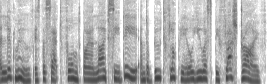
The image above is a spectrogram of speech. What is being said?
a live move is the set formed by a live CD and a boot floppy or USB flash drive.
